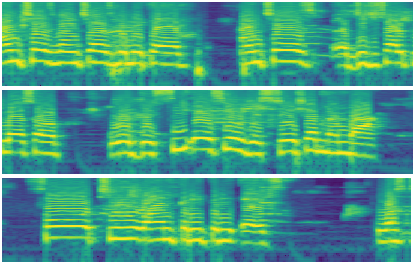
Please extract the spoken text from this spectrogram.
Anches Ventures Limited, Anches uh, Digital Plus Up, with the CAC registration number 421338 was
